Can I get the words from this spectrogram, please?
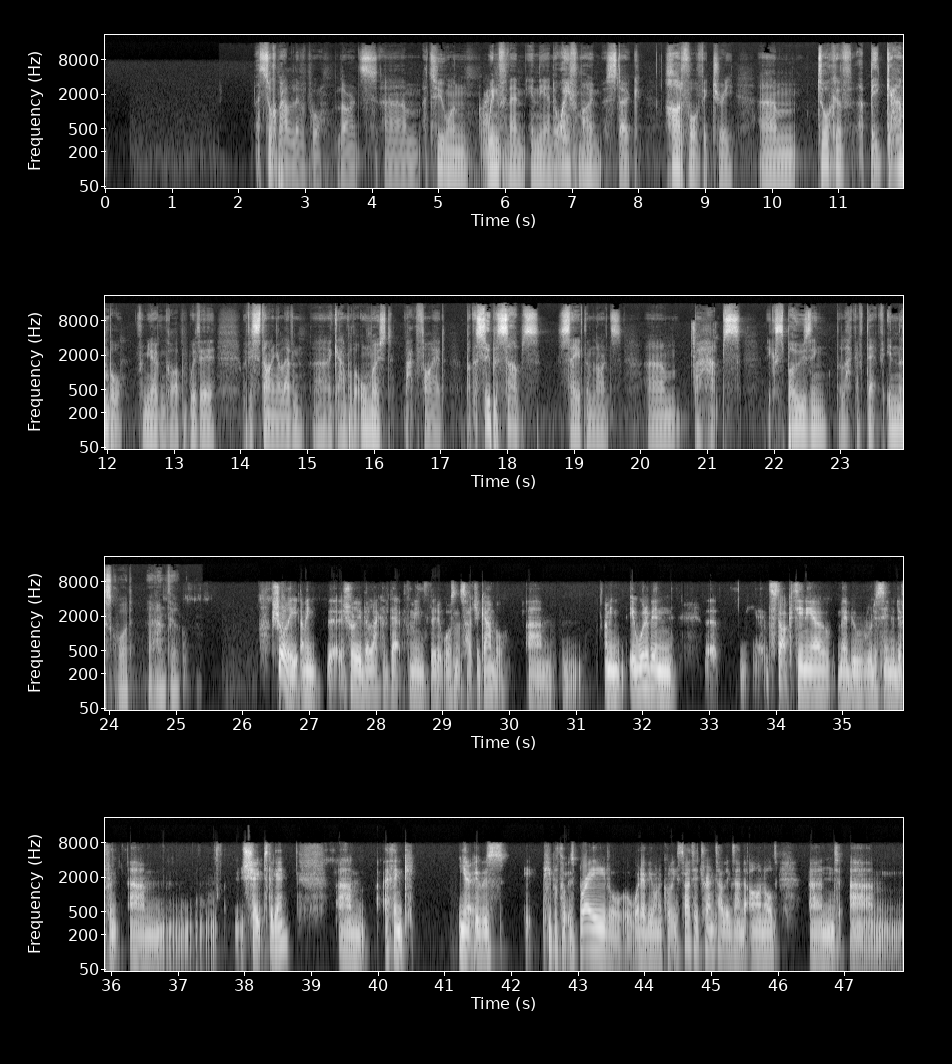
Let's talk about Liverpool, Laurence. Um, a 2 1 win for them in the end, away from home, Stoke. Hard fought victory. Um, talk of a big gamble from Jurgen Klopp with, a, with his starting 11, uh, a gamble that almost backfired. But the super subs saved them, Laurence. Um, perhaps exposing the lack of depth in the squad at Anfield. Surely, I mean, uh, surely the lack of depth means that it wasn't such a gamble. Um, I mean, it would have been uh, start Coutinho. Maybe we would have seen a different um, shape to the game. Um, I think, you know, it was people thought it was brave or, whatever you want to call it. He started Trent Alexander-Arnold and um,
